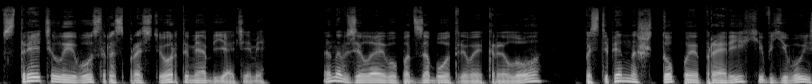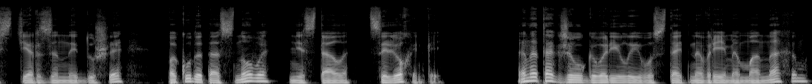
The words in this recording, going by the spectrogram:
встретила его с распростертыми объятиями. Она взяла его под заботливое крыло — постепенно штопая прорехи в его истерзанной душе, покуда та снова не стала целёхонькой. Она также уговорила его стать на время монахом,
